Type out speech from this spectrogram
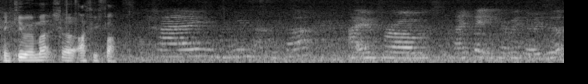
Thank you very much. Uh, Afifa. Hi, my name is Afifa. I am from NITEC in Travel and Tourism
